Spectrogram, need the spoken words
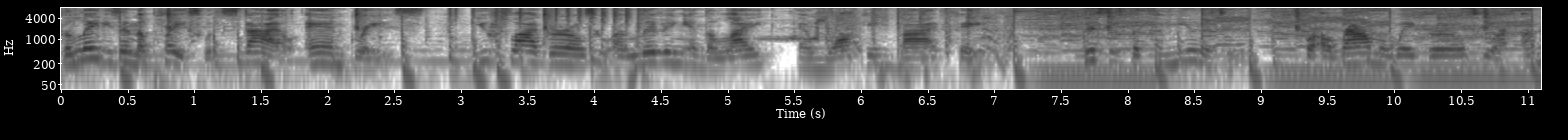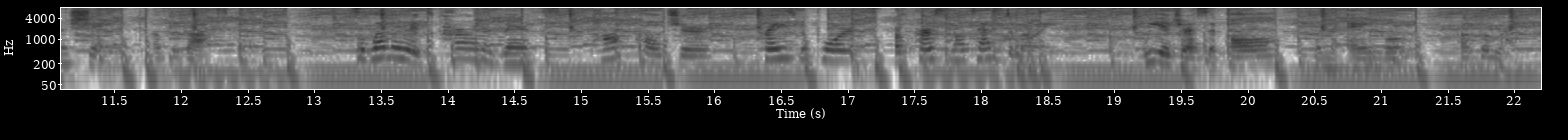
The ladies in the place with style and grace. You fly girls who are living in the light and walking by faith. This is the community for around the way girls who are unashamed of the gospel. So whether it's current events, pop culture, praise reports, or personal testimony, we address it all from the angle of the light.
